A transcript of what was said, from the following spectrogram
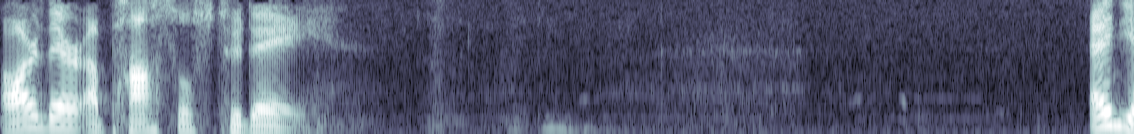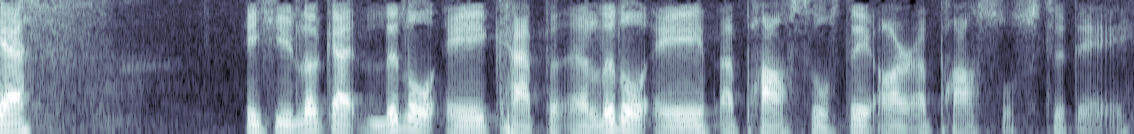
are there apostles today? And yes, if you look at little a cap, uh, little a apostles, they are apostles today.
